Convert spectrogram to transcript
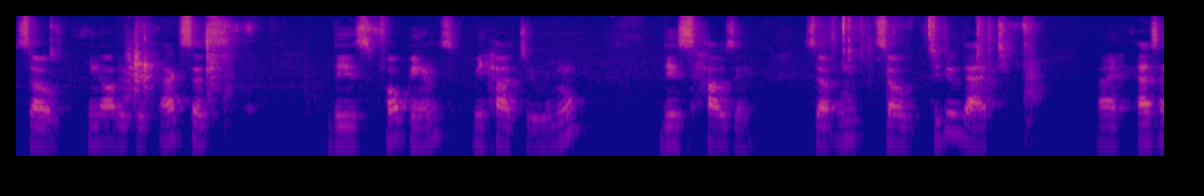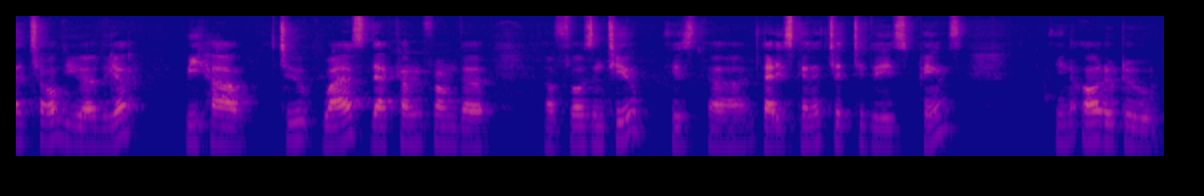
So in order to access these four pins we have to remove this housing. So in, so to do that Alright, as I told you earlier, we have two wires that coming from the uh, fluorescent tube is uh, that is connected to these pins. In order to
